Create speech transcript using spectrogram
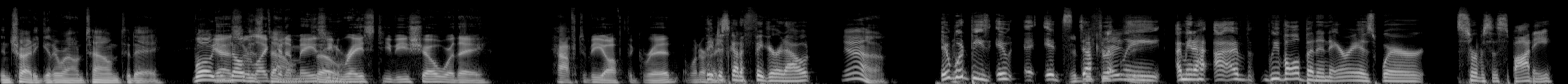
and try to get around town today. Well, yeah, you know is this like town, an amazing so- race TV show where they have to be off the grid. I wonder They how just you- got to figure it out. Yeah, It would be. It, it's It'd definitely. I mean, I, I've we've all been in areas where service is spotty,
